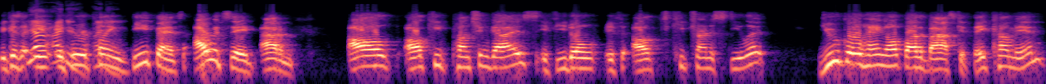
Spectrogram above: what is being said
Because Yeah, if, I if we were I playing defense, I would say, Adam, I'll I'll keep punching guys if you don't. If I'll keep trying to steal it, you go hang out by the basket. They come in,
